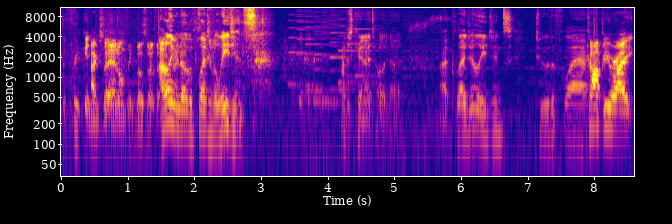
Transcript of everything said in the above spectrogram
the freaking. Actually, I don't think those are the. I don't even know the Pledge of Allegiance. I'm just kidding. I totally know it. I pledge allegiance to the flag. Copyright.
